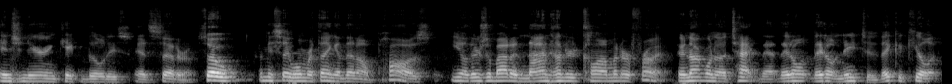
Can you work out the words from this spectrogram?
engineering capabilities, etc. So let me say one more thing, and then I'll pause. You know, there's about a 900 kilometer front. They're not going to attack that. They don't. They don't need to. They could kill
